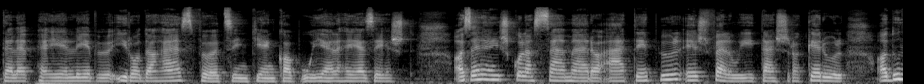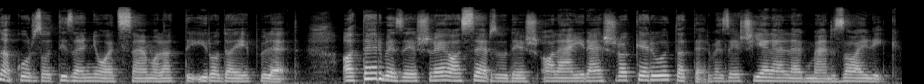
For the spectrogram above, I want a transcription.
telephelyén lévő irodaház ház földszintjén kap új elhelyezést. A zeneiskola számára átépül és felújításra kerül a Dunakorzó 18 szám alatti irodaépület. A tervezésre a szerződés aláírásra került, a tervezés jelenleg már zajlik.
